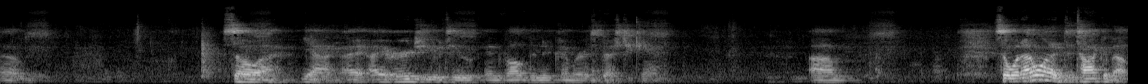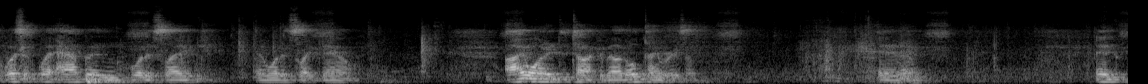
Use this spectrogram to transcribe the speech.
Um, so uh, yeah, I, I, urge you to involve the newcomer as best you can. Um, so, what I wanted to talk about wasn't what happened, what it's like, and what it's like now. I wanted to talk about old timerism. And, and,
